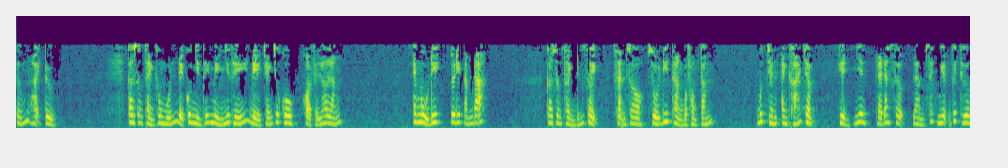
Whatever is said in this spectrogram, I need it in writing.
sớm hoại tử. Cao Dương Thành không muốn để cô nhìn thấy mình như thế để tránh cho cô khỏi phải lo lắng. Em ngủ đi, tôi đi tắm đã. Cao Dương Thành đứng dậy, dặn dò rồi đi thẳng vào phòng tắm. Bước chân anh khá chậm, hiển nhiên là đang sợ làm sách miệng vết thương.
